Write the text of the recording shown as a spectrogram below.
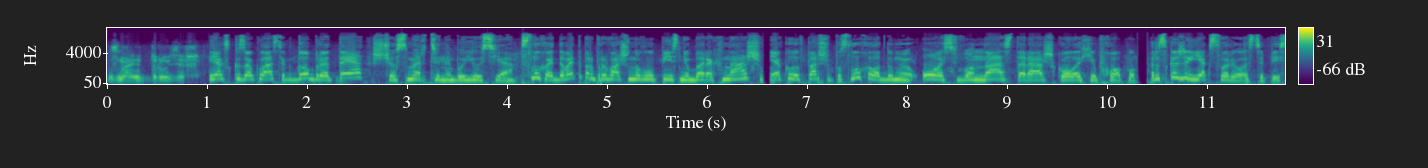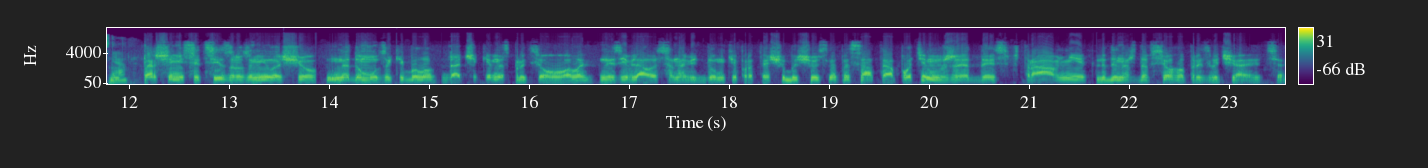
знають друзів. Як сказав класик, добре те, що смерті не боюсь я. Слухай, давай тепер про вашу нову пісню Берег наш. Я коли вперше послухала, думаю, ось вона стара школа хіп-хопу. Розкажи, як створилась ця пісня? Перші місяці зрозуміло, що не до музики було, датчики не спрацьовували, не з'являлися навіть думки про те, щоб щось написати. А потім, вже десь в травні, людина ж до всього призвичається.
